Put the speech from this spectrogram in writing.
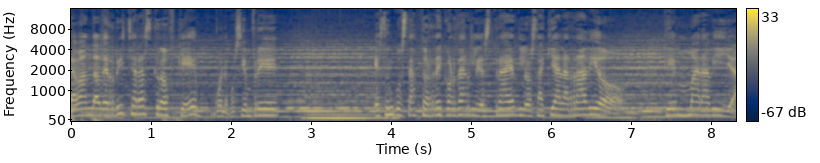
la banda de Richard Ashcroft, que, bueno, pues siempre es un gustazo recordarles, traerlos aquí a la radio. ¡Qué maravilla!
